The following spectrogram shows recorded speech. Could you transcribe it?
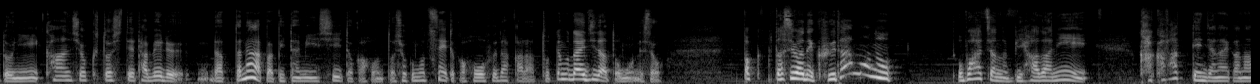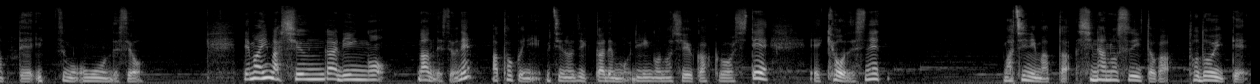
度に間食として食べるんだったらやっぱビタミン C とか本当食物繊維とか豊富だからとっても大事だと思うんですよ。やっぱ私はね果物おばあちゃんの美肌に関わってんじゃないかなっていつも思うんですよ。でまあ今旬がりんごなんですよね、まあ、特にうちの実家でもりんごの収穫をしてえ今日ですね待ちに待ったシナノスイートが届いて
